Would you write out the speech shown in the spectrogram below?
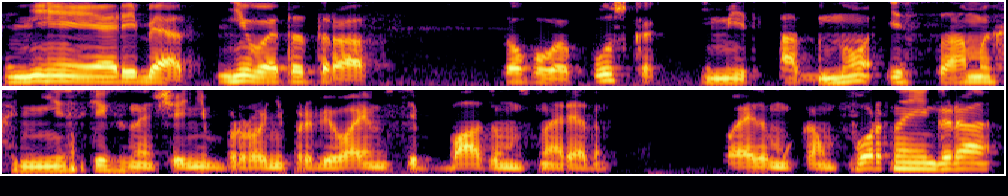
Не, ребят, не в этот раз. Топовая пушка имеет одно из самых низких значений бронепробиваемости базовым снарядом. Поэтому комфортная игра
